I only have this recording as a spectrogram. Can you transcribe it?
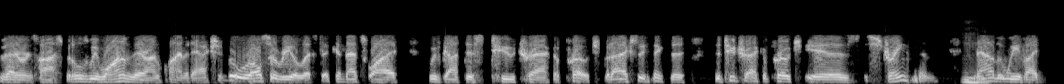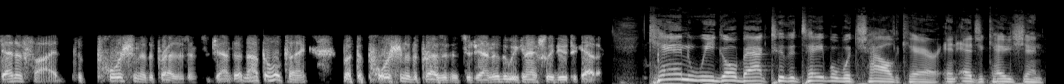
veterans hospitals. We want them there on climate action, but we're also realistic. And that's why we've got this two track approach. But I actually think the, the two track approach is strengthened Mhm. now that we've identified the portion of the president's agenda, not the whole thing, but the portion of the president's agenda that we can actually do together. Can we go back to the table with childcare and education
